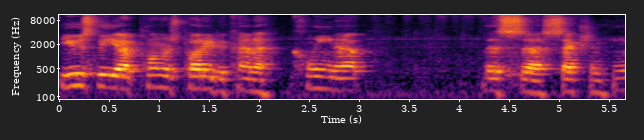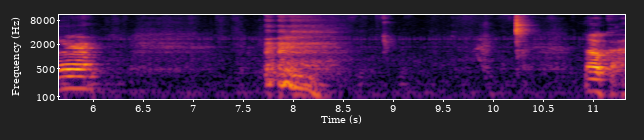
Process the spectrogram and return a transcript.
Use the uh, plumber's putty to kind of clean up this uh, section here. Okay.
